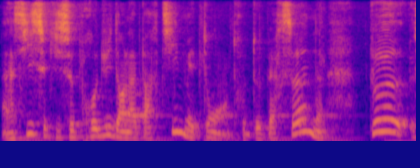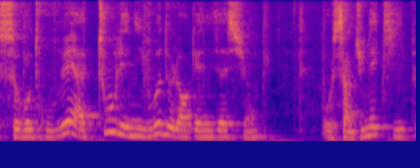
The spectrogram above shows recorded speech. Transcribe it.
Ainsi, ce qui se produit dans la partie, mettons entre deux personnes, peut se retrouver à tous les niveaux de l'organisation. Au sein d'une équipe,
